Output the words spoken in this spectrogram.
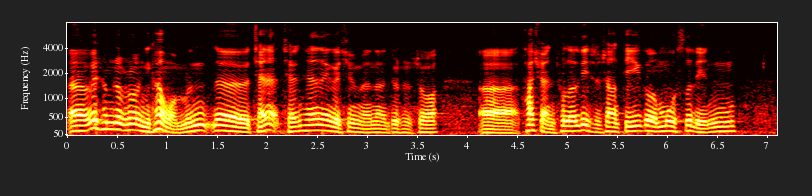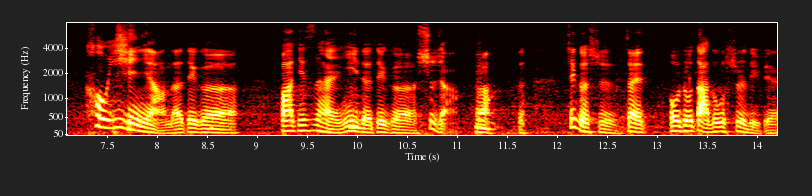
呃，为什么这么说？你看我们呃前两前天那个新闻呢，就是说，呃，他选出了历史上第一个穆斯林后裔信仰的这个巴基斯坦裔的这个市长，是吧？对，这个是在欧洲大都市里边，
